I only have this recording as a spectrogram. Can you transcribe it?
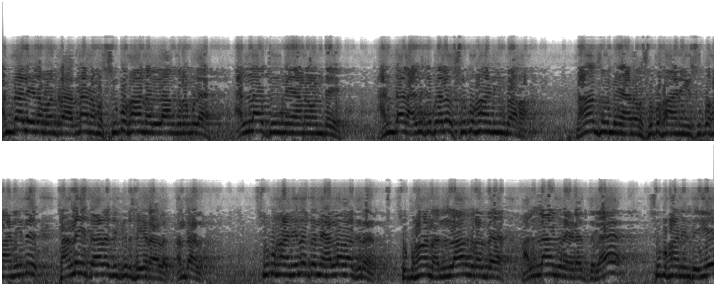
அந்த என்ன பண்றாருன்னா நம்ம சுபஹான் அல்லாங்கிறோம்ல அல்லாஹ் தூய்மையானவன் அந்த ஆள் அதுக்கு பேர சுபஹானி பாரான். நான் தூய்மையானவன் சுபஹானி சுபஹானின்னு தன்னை தானே திக்கிற செய்கிறாள் அந்த ஆள் சுபஹானில தன்னை அல்லாவாக்குறார் சுபஹான் அல்லாங்கிற அந்த அல்லாங்கிற இடத்துல சுபஹான் இந்த ஏ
